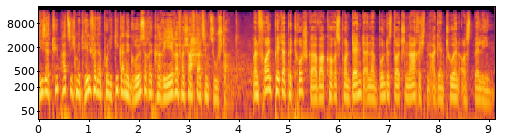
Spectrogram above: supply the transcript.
Dieser Typ hat sich mit Hilfe der Politik eine größere Karriere verschafft als im Zustand. Mein Freund Peter Petruschka war Korrespondent einer bundesdeutschen Nachrichtenagentur in Ostberlin.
